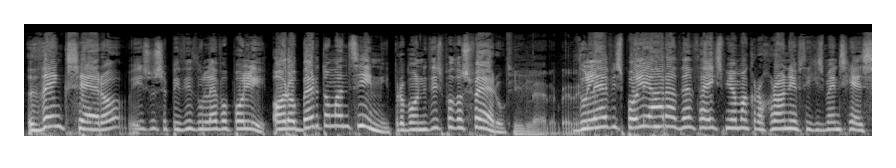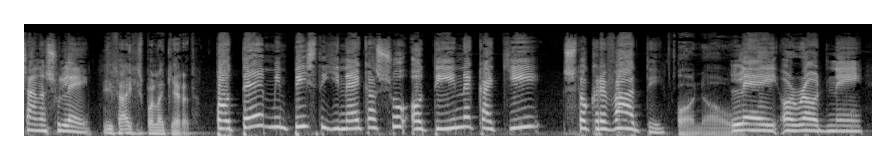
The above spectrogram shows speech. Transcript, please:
Δεν ξέρω, ίσως επειδή δουλεύω πολύ. Ο Ρομπέρτο Μαντσίνη, προπονητής ποδοσφαίρου. Τι λέει, ρε παιδί. Δουλεύεις πολύ, άρα δεν θα έχεις μια μακροχρόνια ευτυχισμένη σχέση, σαν να σου λέει. Ή θα έχεις πολλά κέρατα. Ποτέ μην πεις στη γυναίκα σου ότι είναι κακή στο κρεβάτι. Oh no. Λέει ο Ρόντνι Ντάγκ.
